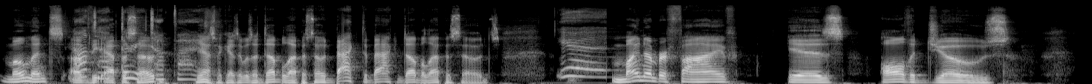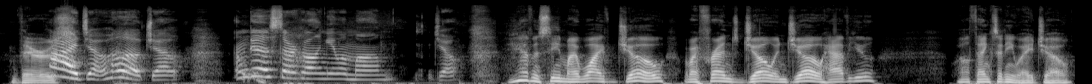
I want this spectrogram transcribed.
moments of Not the top three, episode? top five. Yes, because it was a double episode, back to back double episodes. Yeah. My number five is all the Joes. There's Hi, Joe. Hello, Joe. I'm gonna start calling you my mom, Joe. You haven't seen my wife Joe or my friends Joe and Joe, have you? Well, thanks anyway, Joe.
